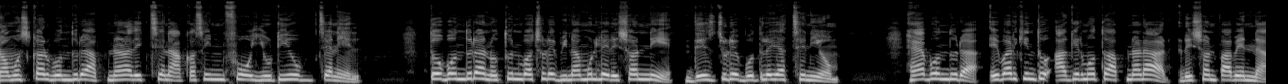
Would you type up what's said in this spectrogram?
নমস্কার বন্ধুরা, আপনারা দেখছেন আকাশ ইনফো ইউটিউব চ্যানেল তো বন্ধুরা, নতুন বছরে বিনামূল্যে রেশন নিয়ে দেশ জুড়ে বদলে যাচ্ছে নিয়ম। হ্যাঁ বন্ধুরা, এবার কিন্তু আগের মতো আপনারা আর রেশন পাবেন না।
